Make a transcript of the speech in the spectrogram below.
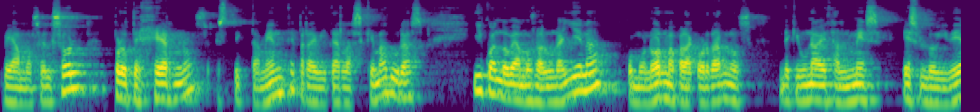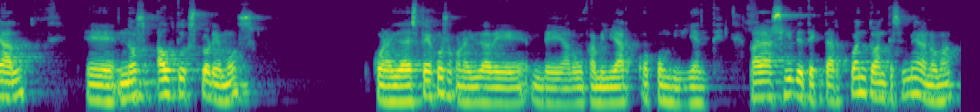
veamos el sol, protegernos estrictamente para evitar las quemaduras y cuando veamos la luna llena, como norma para acordarnos de que una vez al mes es lo ideal, eh, nos autoexploremos con ayuda de espejos o con ayuda de, algún familiar o conviviente, para así detectar cuanto antes el melanoma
